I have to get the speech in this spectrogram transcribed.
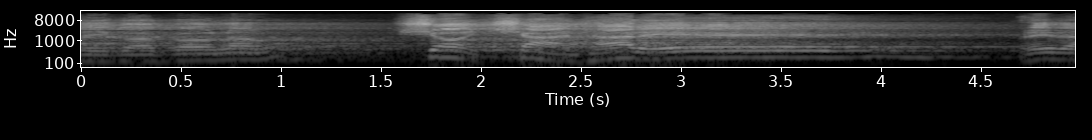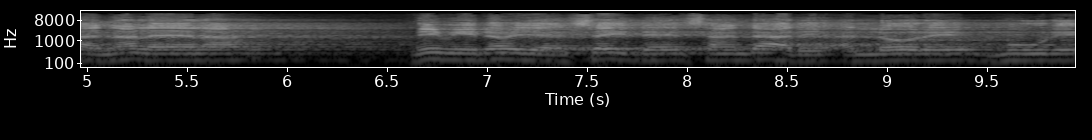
တွေကိုအကုန်လုံးရှော့ချထားတယ်ပြိဿနားလည်လားမိမိတို့ရဲ့စိတ်တွေဆန္ဒတွေအလိုတွေမူတွေ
